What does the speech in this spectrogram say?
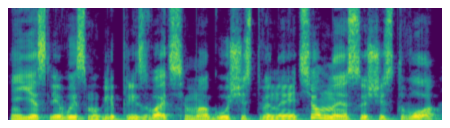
если вы смогли призвать могущественное темное существо,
